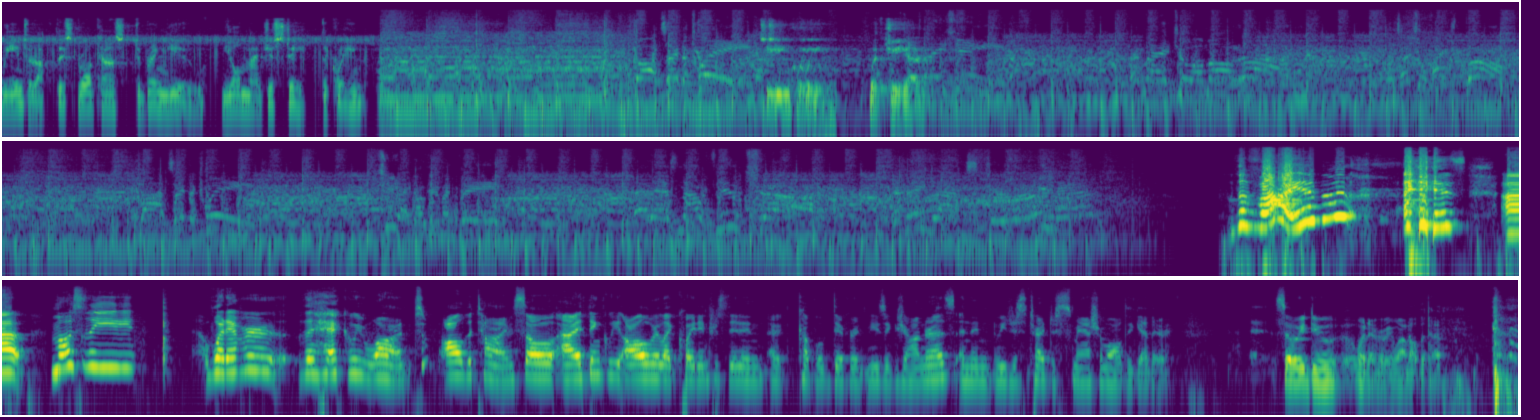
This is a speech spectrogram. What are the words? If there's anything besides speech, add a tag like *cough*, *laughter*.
We interrupt this broadcast to bring you, Your Majesty, the Queen. God save the Queen! Teen Queen. With Geo. Whatever the heck we want all the time. So I think we all were like quite interested in a couple different music genres, and then we just tried to smash them all together. So we do whatever we want all the time.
